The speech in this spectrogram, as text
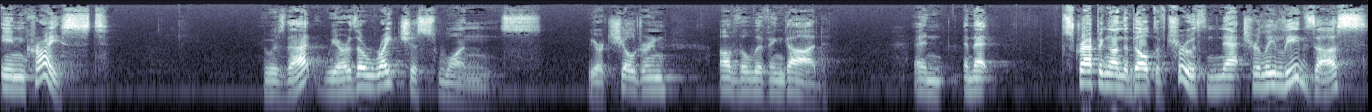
in Christ. Who is that? We are the righteous ones. We are children of the living God. And, and that strapping on the belt of truth naturally leads us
